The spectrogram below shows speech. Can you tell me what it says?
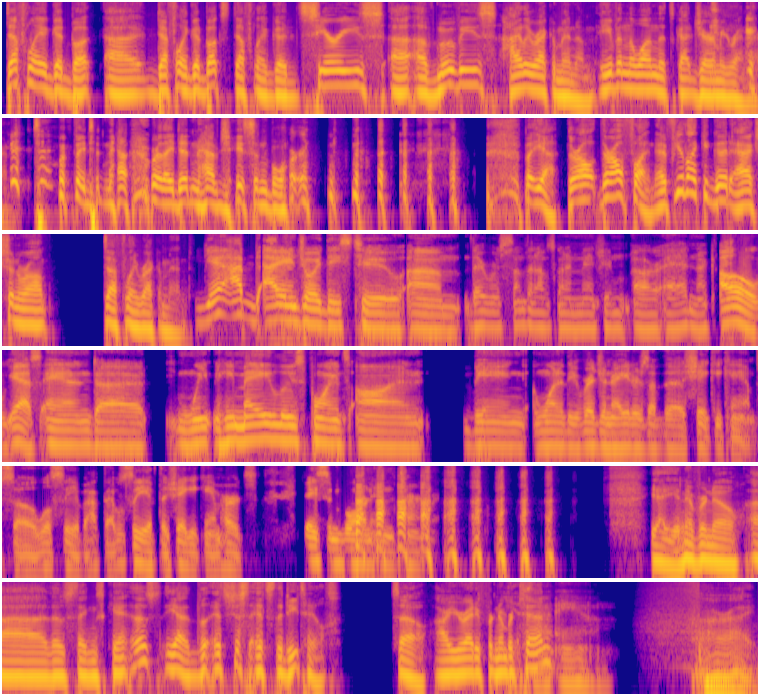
definitely a good book. Uh, definitely good books. Definitely a good series uh, of movies. Highly recommend them. Even the one that's got Jeremy Renner in it, where they didn't have where they didn't have Jason Bourne. but yeah, they're all they're all fun. If you like a good action romp, definitely recommend. Yeah, I I enjoyed these two. Um, there was something I was going to mention or add, and I, oh yes, and uh, we he may lose points on being one of the originators of the shaky cam. So we'll see about that. We'll see if the shaky cam hurts Jason Bourne in the tournament. yeah, you never know. Uh, those things can't. Those yeah, it's just it's the details. So, are you ready for number Yes, ten? I am. All right.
